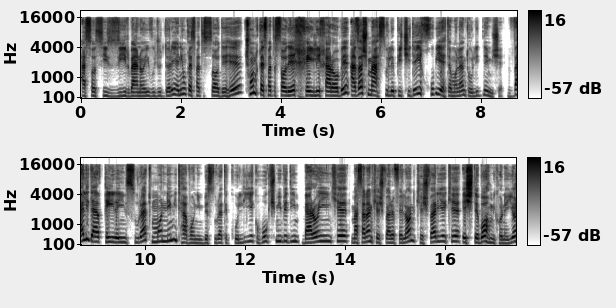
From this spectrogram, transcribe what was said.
اساسی زیربنایی وجود داره یعنی اون قسمت ساده چون قسمت ساده خیلی خرابه ازش محصول پیچیده خوبی احتمالا تولید نمیشه. ولی در غیر این صورت ما نمی‌توانیم به صورت کلی یک حکمی بدیم برای اینکه مثلا کشور فلان کشوریه که اشتباه می‌کنه یا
